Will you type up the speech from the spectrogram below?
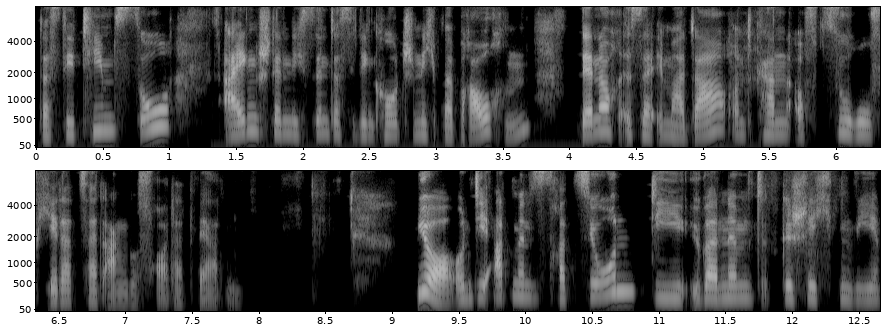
dass die Teams so eigenständig sind, dass sie den Coach nicht mehr brauchen. Dennoch ist er immer da und kann auf Zuruf jederzeit angefordert werden. Ja, und die Administration, die übernimmt Geschichten wie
